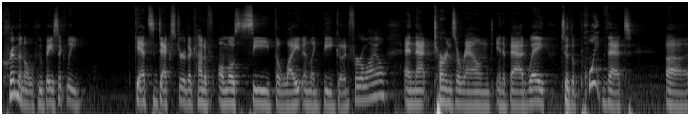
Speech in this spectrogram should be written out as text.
criminal who basically gets Dexter to kind of almost see the light and like be good for a while, and that turns around in a bad way to the point that uh,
